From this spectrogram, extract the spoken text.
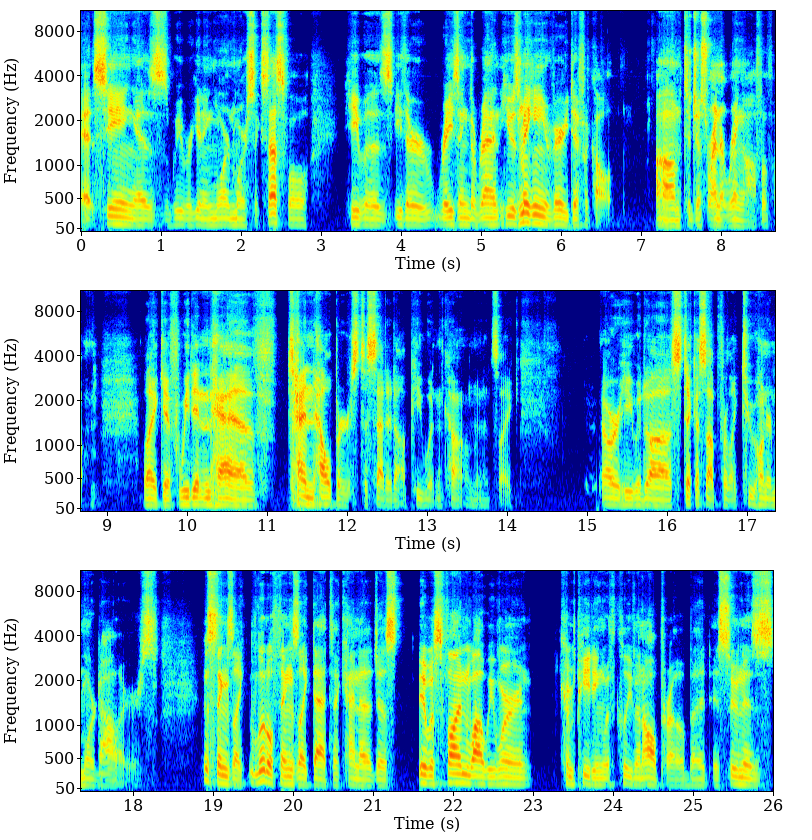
at seeing as we were getting more and more successful, he was either raising the rent. He was making it very difficult um, to just rent a ring off of him like if we didn't have 10 helpers to set it up he wouldn't come and it's like or he would uh, stick us up for like 200 more dollars. Just things like little things like that to kind of just it was fun while we weren't competing with cleveland all pro but as soon as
